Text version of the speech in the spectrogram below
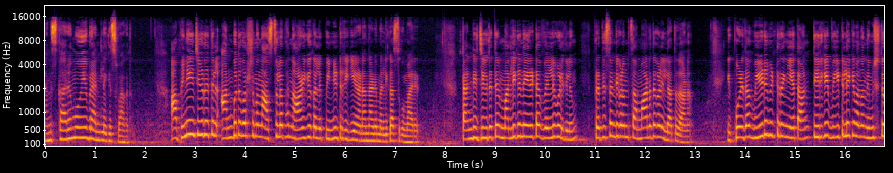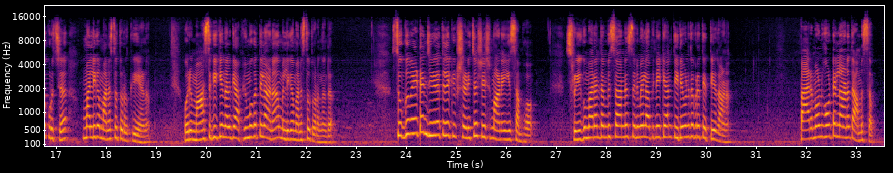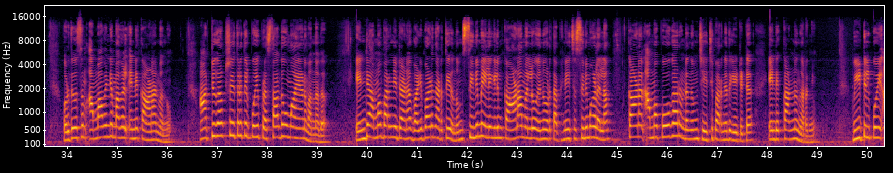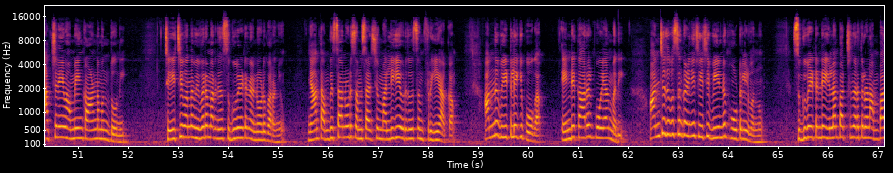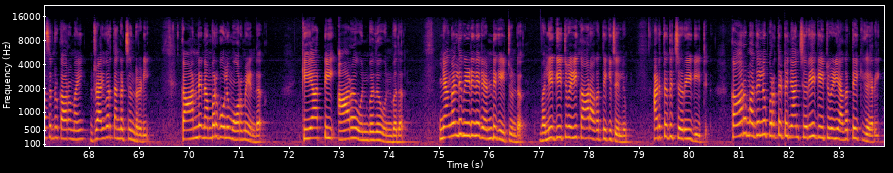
നമസ്കാരം മൂവി ബ്രാൻഡിലേക്ക് സ്വാഗതം. അഭിനയ ജീവിതത്തിൽ അൻപത് വർഷമെന്ന അസുലഭ നാഴികകല്ല് പിന്നിട്ടിരിക്കുകയാണ് നടി മല്ലിക സുകുമാരൻ. തന്റെ ജീവിതത്തിൽ മല്ലിക നേരിട്ട വെല്ലുവിളികളും പ്രതിസന്ധികളും സമാനതകളില്ലാത്തതാണ്. ഇപ്പോഴിതാ വീട് വിട്ടിറങ്ങിയ താൻ തിരികെ വീട്ടിലേക്ക് വന്ന നിമിഷത്തെക്കുറിച്ച് മല്ലിക മനസ്സ് തുറക്കുകയാണ്. ഒരു മാസികയ്ക്ക് നൽകിയ അഭിമുഖത്തിലാണ് മല്ലിക മനസ്സ് തുറന്നത്. സുഖവേട്ടൻ ജീവിതത്തിലേക്ക് ക്ഷണിച്ച ശേഷമാണ് ഈ സംഭവം. ശ്രീകുമാരൻ തമ്പി സാറിന്റെ സിനിമയിൽ അഭിനയിക്കാൻ തിരുവനന്തപുരത്ത് എത്തിയതാണ്. പാരമൗണ്ട് ഹോട്ടലിലാണ് താമസം. ഒരു ദിവസം അമ്മാവന്റെ മകൾ എന്നെ കാണാൻ വന്നു. ആറ്റുകാൽ ക്ഷേത്രത്തിൽ പോയി പ്രസാദവുമായാണ് വന്നത്. എന്റെ അമ്മ പറഞ്ഞിട്ടാണ് വഴിപാട് നടത്തിയതെന്നും സിനിമയില്ലെങ്കിലും കാണാമല്ലോ എന്ന് ഓർത്ത് അഭിനയിച്ച സിനിമകളെല്ലാം കാണാൻ അമ്മ പോകാറുണ്ടെന്നും ചേച്ചി പറഞ്ഞത് കേട്ടിട്ട് എന്റെ കണ്ണ് നിറഞ്ഞു. വീട്ടിൽ പോയി അച്ഛനെയും അമ്മയും കാണണമെന്ന് തോന്നി. ചേച്ചി വന്ന വിവരം പറഞ്ഞ് സുഖുവേട്ടൻ എന്നോട് പറഞ്ഞു. ഞാൻ തമ്പിസാറിനോട് സംസാരിച്ച് മല്ലികയെ ഒരു ദിവസം ഫ്രീ ആക്കാം. അന്ന് വീട്ടിലേക്ക് പോകാം. എന്റെ കാറിൽ പോയാൽ മതി. അഞ്ച് ദിവസം കഴിഞ്ഞ് ചേച്ചി വീണ്ടും ഹോട്ടലിൽ വന്നു. സുഖുവേട്ടന്റെ ഇളം പച്ച നിറത്തിലുള്ള അംബാസഡർ കാറുമായി ഡ്രൈവർ തങ്കച്ചൻ റെഡി. കാറിന്റെ നമ്പർ പോലും ഓർമ്മയുണ്ട്. കെ ആർ ടി ആറ് ഒൻപത് ഒൻപത്. ഞങ്ങളുടെ വീടിന് രണ്ട് ഗേറ്റുണ്ട്. വലിയ ഗേറ്റ് വഴി കാർ അകത്തേക്ക് ചെല്ലും. അടുത്തത് ചെറിയ ഗേറ്റ്. കാറ് മതിലിന് പുറത്തിട്ട് ഞാൻ ചെറിയ ഗേറ്റ് വഴി അകത്തേക്ക് കയറി.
